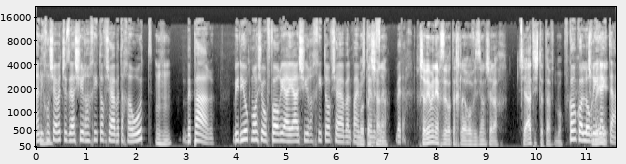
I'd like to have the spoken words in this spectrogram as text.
אני חושבת שזה השיר הכי טוב שהיה בתחרות, מהמם. בפער. בדיוק כמו שאופוריה היה השיר הכי טוב שהיה ב-2012. באותה שנה. בטח. עכשיו, אם אני אחזיר אותך לאירוויזיון שלך, שאת השתתפת בו. קודם כל, לורין תשמעי- הייתה.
